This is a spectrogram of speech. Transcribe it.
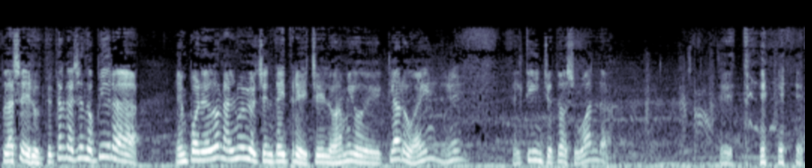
Placer. Usted está cayendo piedra en Poredón al 983, che. Los amigos de Claro ahí, ¿eh? El Tincho, toda su banda. Este.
